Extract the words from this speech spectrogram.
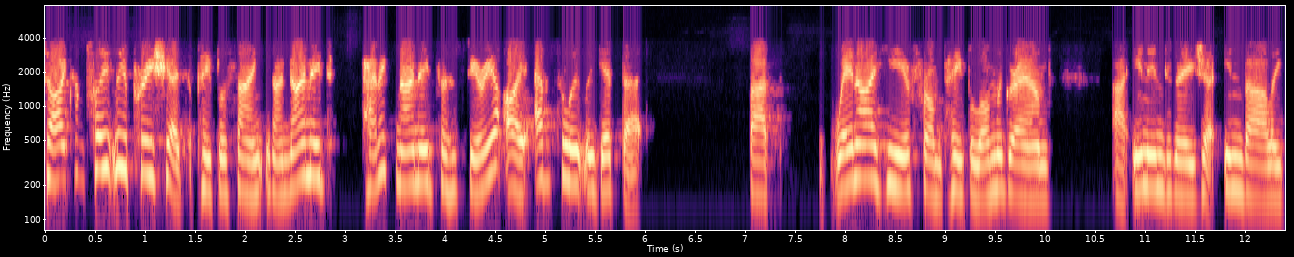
So I completely appreciate that people are saying, you know, no need to panic, no need for hysteria. I absolutely get that. But when I hear from people on the ground uh, in Indonesia, in Bali,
